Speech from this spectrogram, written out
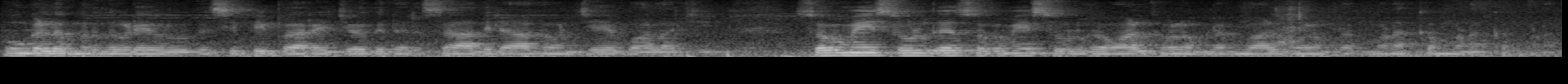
உங்களிடமிருந்து விடைபெறுவது சிப்பிப்பாறை ஜோதிடர் சாதி ராகவன் ஜெயபாலாஜி. சுகமே சூழ்க சுகமே சூழ்க. வாழ்க வளமுடன் வாழ்க வளமுடன். வணக்கம் வணக்கம் வணக்கம்.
